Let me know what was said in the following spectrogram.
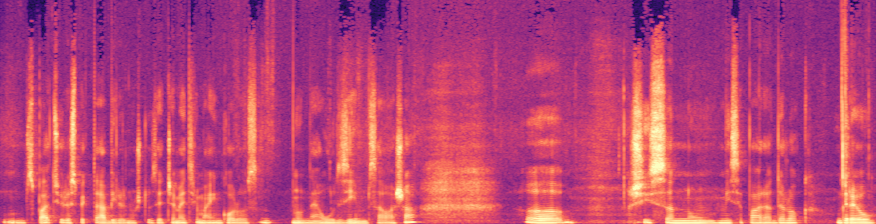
un spațiu respectabil, nu știu, 10 metri mai încolo, să nu ne auzim sau așa. Uh, și să nu mi se pare deloc greu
